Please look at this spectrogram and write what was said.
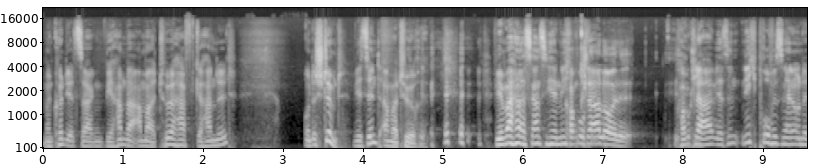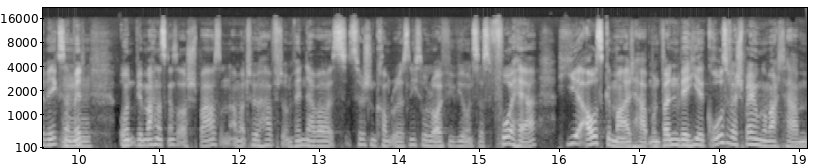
man könnte jetzt sagen, wir haben da amateurhaft gehandelt. Und es stimmt, wir sind Amateure. wir machen das Ganze hier nicht. Kommt klar, Leute. Komm klar, wir sind nicht professionell unterwegs damit. Mhm. Und wir machen das Ganze aus Spaß und amateurhaft. Und wenn da was zwischenkommt oder es nicht so läuft, wie wir uns das vorher hier ausgemalt haben und wenn wir hier große Versprechungen gemacht haben,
